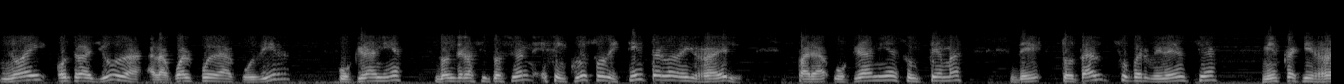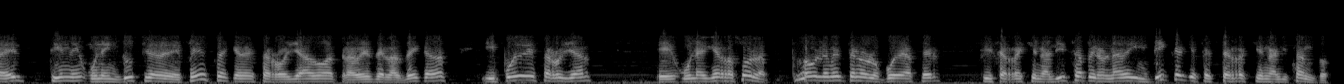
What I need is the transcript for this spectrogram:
no hay otra ayuda a la cual pueda acudir Ucrania donde la situación es incluso distinta a la de Israel. Para Ucrania es un tema de total supervivencia, mientras que Israel tiene una industria de defensa que ha desarrollado a través de las décadas y puede desarrollar eh, una guerra sola. Probablemente no lo puede hacer si se regionaliza, pero nada indica que se esté regionalizando.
